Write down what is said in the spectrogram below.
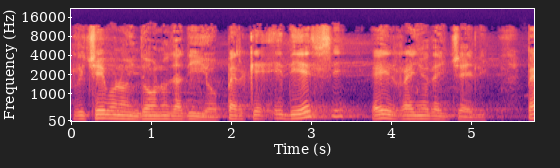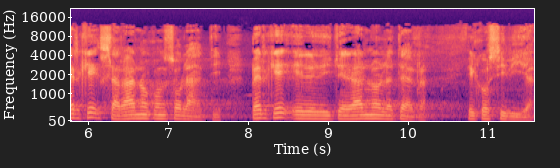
ricevono in dono da Dio, perché di essi è il regno dei cieli, perché saranno consolati, perché erediteranno la terra e così via.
